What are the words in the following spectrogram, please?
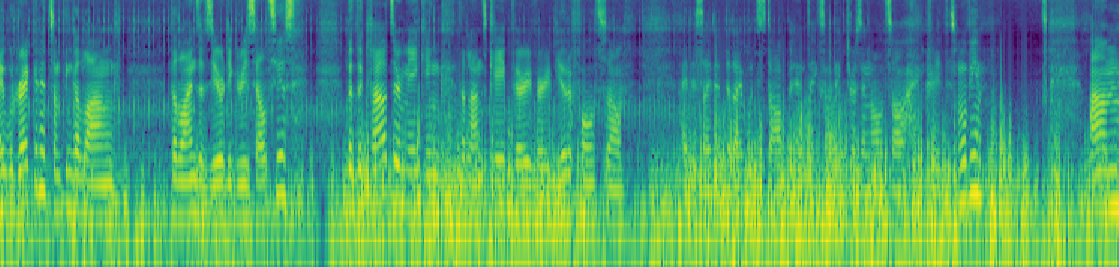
I would reckon it's something along the lines of zero degrees Celsius, but the clouds are making the landscape very very beautiful. So I decided that I would stop and take some pictures and also create this movie. Um,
